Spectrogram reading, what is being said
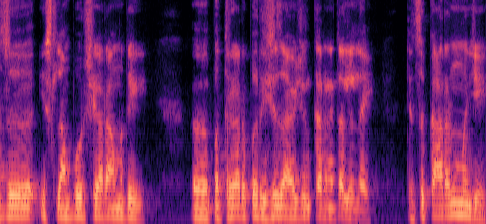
आज इस्लामपूर शहरामध्ये पत्रकार परिषदेचं आयोजन करण्यात आलेलं आहे. त्याचं कारण म्हणजे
